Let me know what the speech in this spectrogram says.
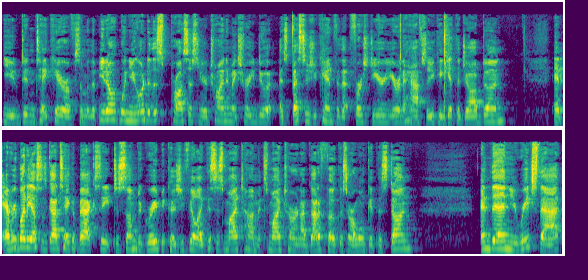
you didn't take care of some of the you know when you go into this process and you're trying to make sure you do it as best as you can for that first year year and a half so you can get the job done. And everybody else has got to take a back seat to some degree because you feel like this is my time it's my turn i've got to focus or i won't get this done. And then you reach that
